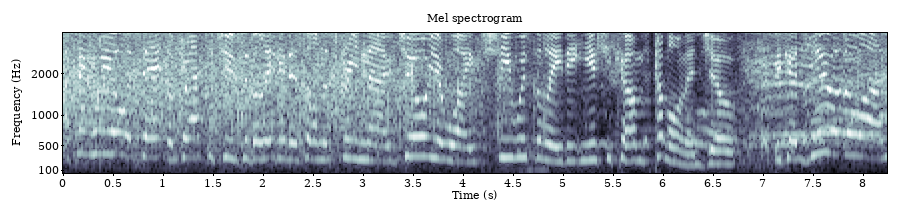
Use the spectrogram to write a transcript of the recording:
I think we owe a debt of gratitude to the lady that's on the screen now. Jo, your wife, she was the lady. Here she comes. Come on in, Jo. Because you are the one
